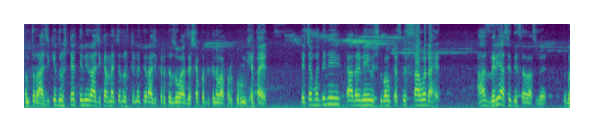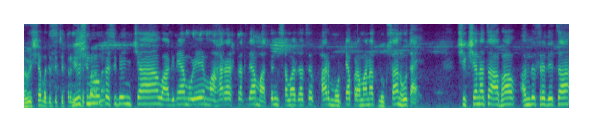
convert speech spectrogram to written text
पण तो राजकीय दृष्ट्या त्यांनी राजकारणाच्या दृष्टीनं ते राजकर्ते जो जशा पद्धतीनं वापर करून घेत आहेत त्याच्यामध्ये मी आदरणीय विष्णूभाऊ कसबे सावध आहेत. आज जरी असं दिसत असलं तर भविष्यामध्ये ते चित्र विष्णू कसबेंच्या वागण्यामुळे महाराष्ट्रातल्या मातंग समाजाचं फार मोठ्या प्रमाणात नुकसान होत आहे. शिक्षणाचा अभाव अंधश्रद्धेचा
